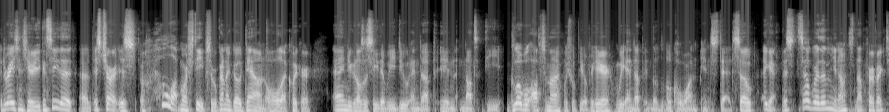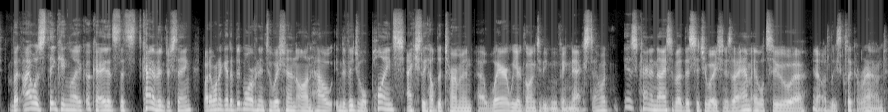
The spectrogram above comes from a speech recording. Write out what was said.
iterations here, you can see that uh, this chart is a whole lot more steep. So we're going to go down a whole lot quicker. And you can also see that we do end up in not the global optima, which will be over here. We end up in the local one instead. So again, this, this algorithm, you know, it's not perfect, but I was thinking like, okay, that's, that's kind of interesting, but I want to get a bit more of an intuition on how individual points actually help determine uh, where we are going to be moving next. And what is kind of nice about this situation is that I am able to, uh, you know, at least click around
